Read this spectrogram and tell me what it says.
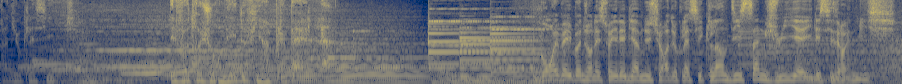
Radio Classique. Et votre journée devient plus belle. Bon réveil, bonne journée, soyez les bienvenus sur Radio Classique lundi 5 juillet, il est 6h30.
